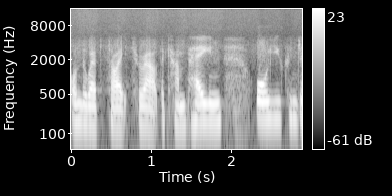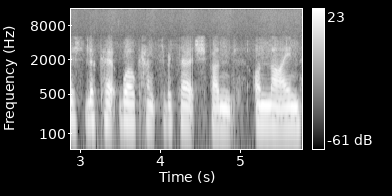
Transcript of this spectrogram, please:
on the website throughout the campaign or you can just look at World Cancer Research Fund online.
